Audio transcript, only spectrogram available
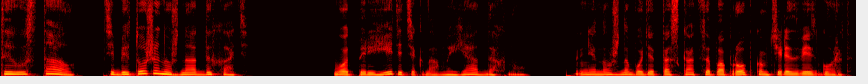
«Ты устал. Тебе тоже нужно отдыхать. Вот переедете к нам, и я отдохну. Не нужно будет таскаться по пробкам через весь город.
